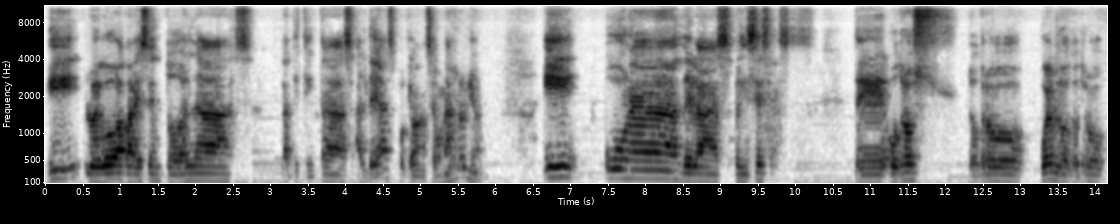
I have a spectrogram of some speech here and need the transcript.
Y luego aparecen todas las, las distintas aldeas porque van a hacer una reunión. Y una de las princesas de otros, de otro pueblo, de otro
